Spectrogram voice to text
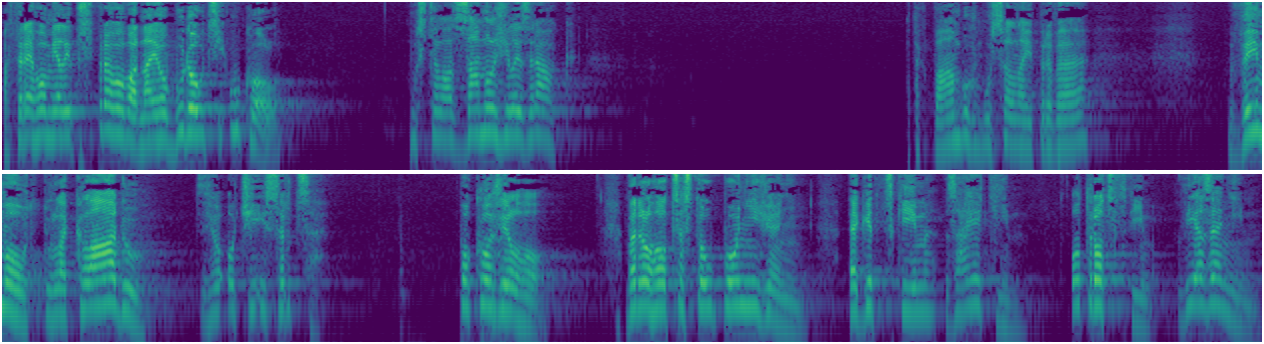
a které ho měli připravovat na jeho budoucí úkol, mu zcela zamlžili zrak. A tak pán Bůh musel nejprve vyjmout tuhle kládu z jeho očí i srdce. Pokořil ho, vedl ho cestou ponížení, egyptským zajetím, otroctvím, vězením,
